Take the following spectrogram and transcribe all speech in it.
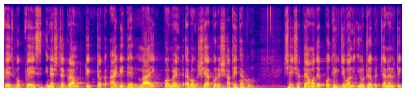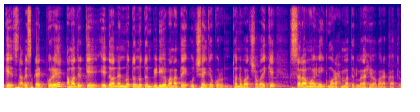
Facebook page Instagram TikTok আইডিতে লাইক কমেন্ট এবং শেয়ার করে সাথেই থাকুন। সেই সাথে আমাদের পথিক জীবন ইউটিউব চ্যানেলটিকে সাবস্ক্রাইব করে আমাদেরকে এই ধরনের নতুন নতুন ভিডিও বানাতে উৎসাহিত করুন। ধন্যবাদ সবাইকে। আসসালামু আলাইকুম রহমতুল্লাহ আবরাকাতু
